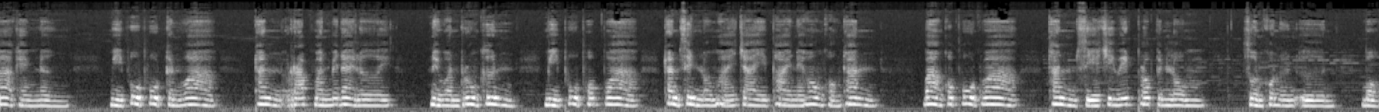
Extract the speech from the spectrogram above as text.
มากแห่งหนึ่ง มีผู้พูดกันว่า ท่านรับมันไม่ได้เลย ในวันรุ่งขึ้น มีผู้พบว่าท่านสิ้นลมหายใจภายในห้องของท่าน บ้างก็พูดว่า ท่านเสียชีวิตเพราะเป็นลม ส่วนคนอื่นๆ บอก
